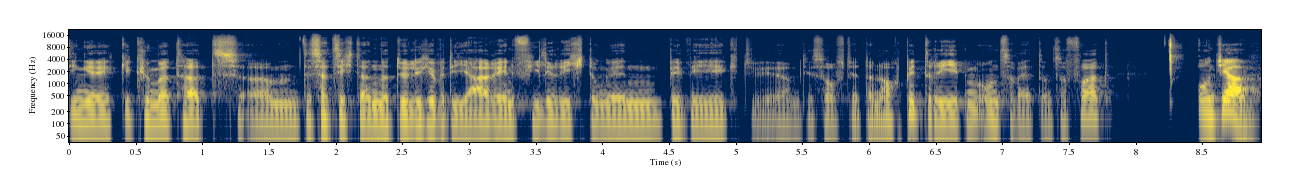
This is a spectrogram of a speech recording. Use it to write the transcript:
Dinge gekümmert hat. Ähm, das hat sich dann natürlich über die Jahre in viele Richtungen bewegt. Wir haben die Software dann auch betrieben und so weiter und so fort. Und ja,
